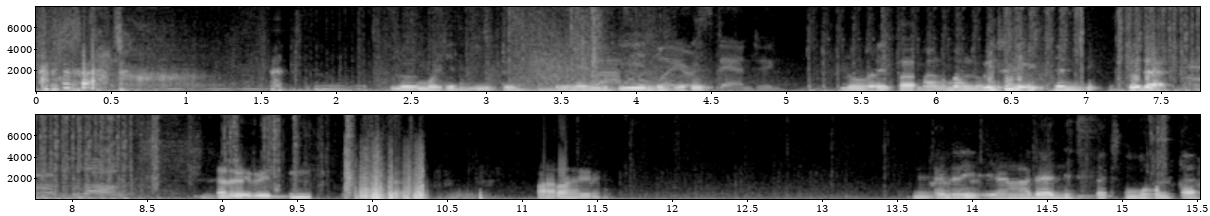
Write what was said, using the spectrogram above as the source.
Lu mau jadi youtuber dengan begini standing. lu itu malu-maluin nih dan itu dah. Dari Ri. parah ini. Dari yang ada di semua ntar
